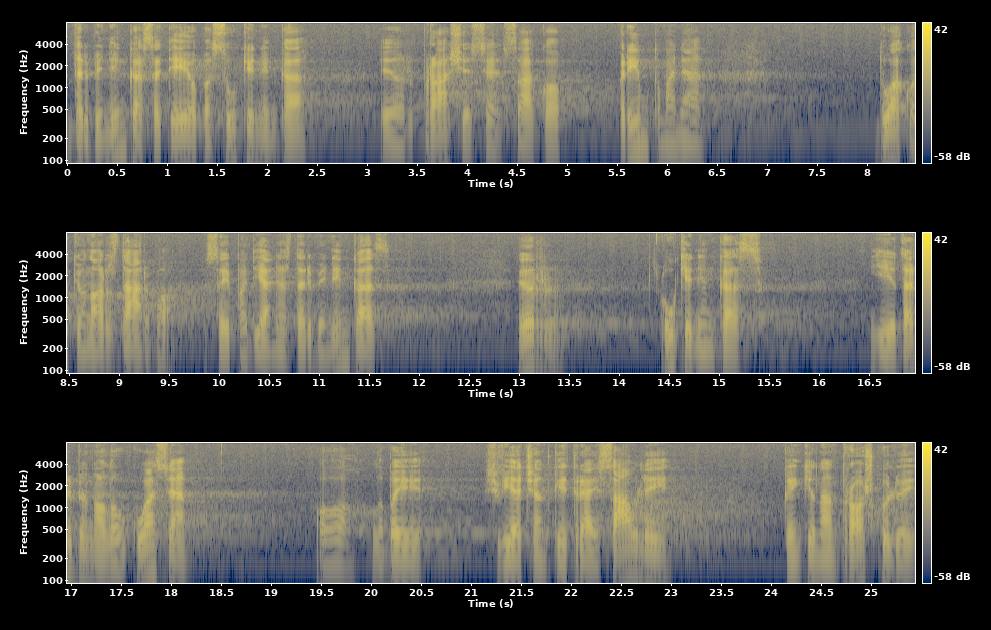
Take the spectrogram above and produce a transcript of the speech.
darbininkas atėjo pas ūkininką ir prašėsi, sako, priimk mane, duok kokio nors darbo. Jisai padienis darbininkas ir ūkininkas jį darbino laukuose, o labai šviečiant kaitriai sauliai, kankinant troškuliui,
